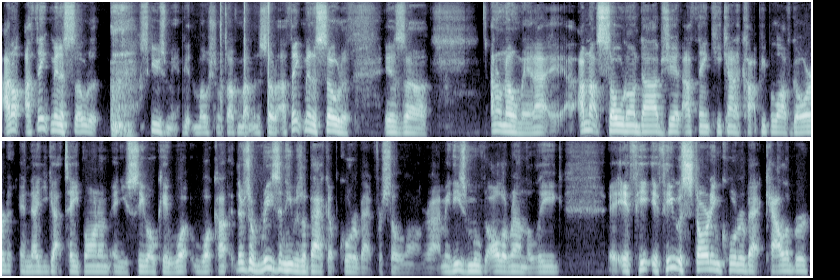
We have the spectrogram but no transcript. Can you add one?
I don't. I think Minnesota. excuse me, I'm getting emotional talking about Minnesota. I think Minnesota is. uh I don't know, man. I I'm not sold on Dobbs yet. I think he kind of caught people off guard, and now you got tape on him, and you see, okay, what what kind? There's a reason he was a backup quarterback for so long, right? I mean, he's moved all around the league. If he if he was starting quarterback caliber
